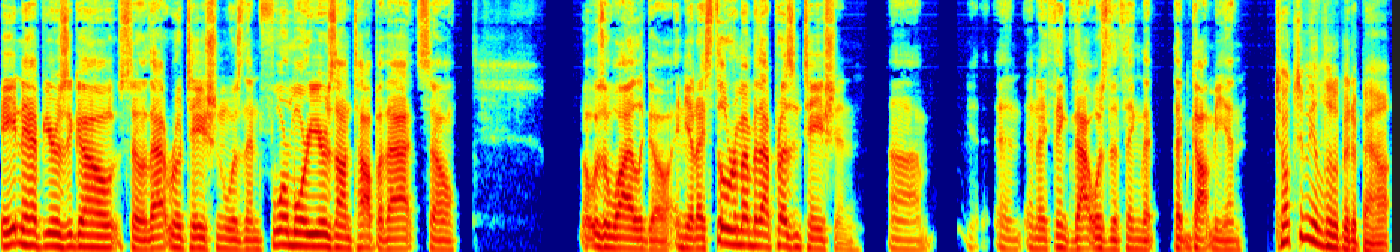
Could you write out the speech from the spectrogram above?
eight and a half years ago. So that rotation was then four more years on top of that. So it was a while ago, and yet I still remember that presentation. Um, and and I think that was the thing that that got me in. Talk to me a little bit about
